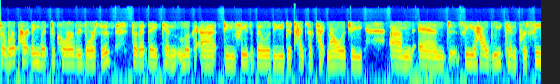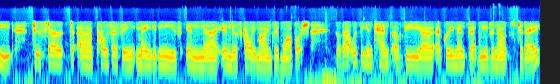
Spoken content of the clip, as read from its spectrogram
So we're partnering with Tacora Resources so that they can look at the feasibility, the types of technology um, and see how we can proceed to start uh, processing manganese in uh, in the Scully mines in Wabush. So that was the intent of the uh, agreement that we've announced today.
